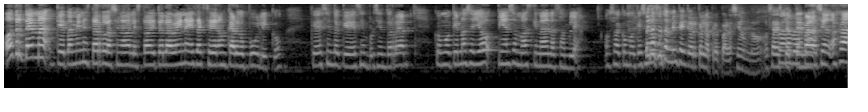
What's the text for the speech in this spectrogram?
Otro tema que también está relacionado al Estado y toda la vaina es acceder a un cargo público, que siento que es 100% real. Como que, no sé, yo pienso más que nada en la asamblea. O sea, como que si Pero eso también tiene que ver con la preparación, ¿no? O sea, Con este la preparación, ajá,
